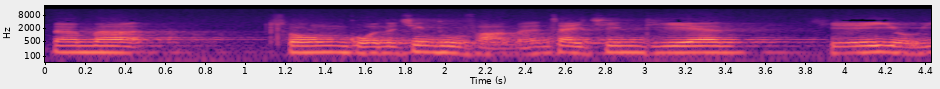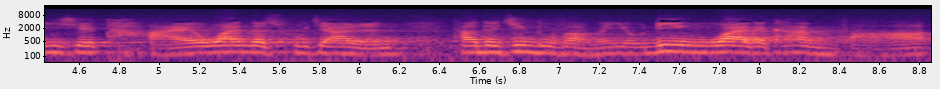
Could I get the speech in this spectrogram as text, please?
那么，中国的净土法门在今天也有一些台湾的出家人，他对净土法门有另外的看法。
